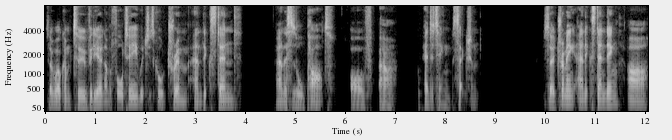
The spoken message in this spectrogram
So welcome to video number 40, which is called Trim and Extend. And this is all part of our editing section. So trimming and extending are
